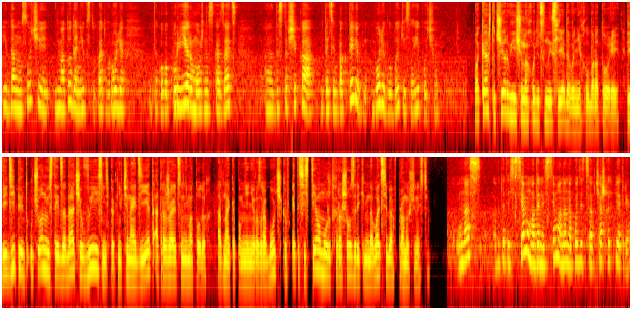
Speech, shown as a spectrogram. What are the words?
И в данном случае нематоды они выступают в роли такого курьера, можно сказать, э, доставщика вот этих бактерий в более глубокие слои почвы. Пока что черви еще находятся на исследованиях лаборатории. Впереди перед учеными стоит задача выяснить, как нефтяная диета отражается на нематодах. Однако, по мнению разработчиков, эта система может хорошо зарекомендовать себя в промышленности. У нас вот эта система, модельная система, она находится в чашках Петри.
